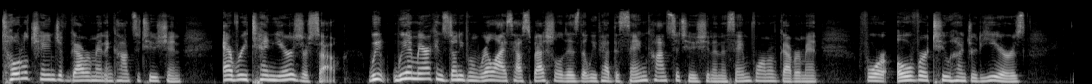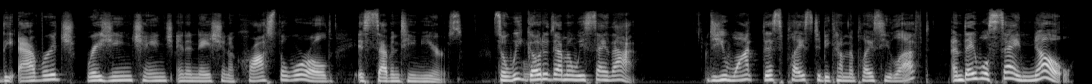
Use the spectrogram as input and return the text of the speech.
total change of government and constitution every 10 years or so. We, we Americans don't even realize how special it is that we've had the same constitution and the same form of government for over 200 years. The average regime change in a nation across the world is 17 years. So we go to them and we say that. Do you want this place to become the place you left? And they will say no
